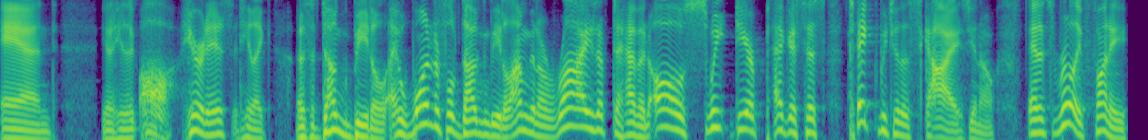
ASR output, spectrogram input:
And, you know, he's like, oh, here it is. And he like, there's a dung beetle, a wonderful dung beetle. I'm going to rise up to heaven. Oh, sweet dear Pegasus, take me to the skies, you know. And it's really funny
